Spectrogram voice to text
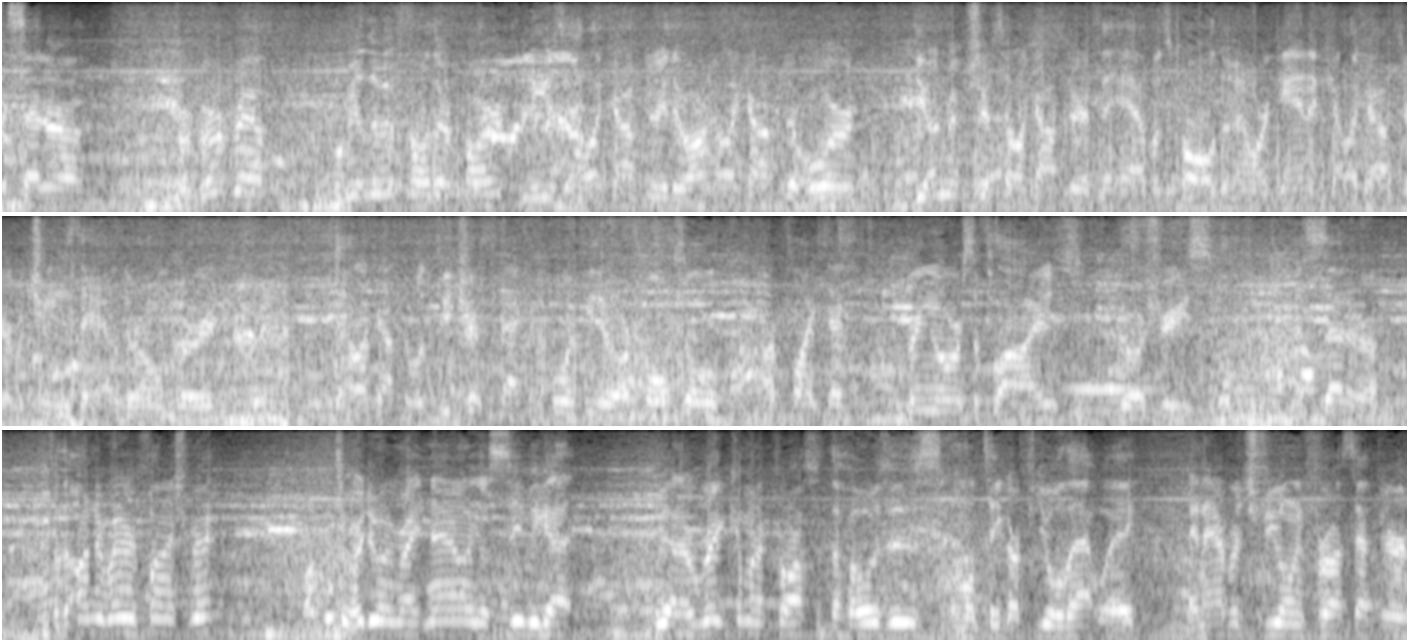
etc. For vert rep, we'll be a little bit farther apart and use a helicopter, either our helicopter or the unrep ship's helicopter if they have what's called an organic helicopter, which means they have their own bird. Helicopter will do trips back and forth, either our forecastle, our flight deck, bring over supplies, groceries, etc. For the underway replenishment, that's what we're doing right now. You'll see we got we got a rig coming across with the hoses, and we'll take our fuel that way. An average fueling for us after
